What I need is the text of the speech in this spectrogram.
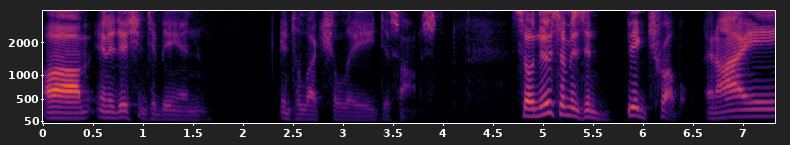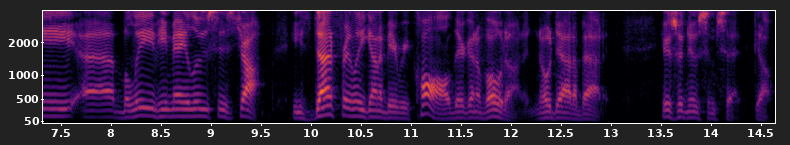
um, in addition to being intellectually dishonest. So Newsom is in big trouble, and I uh, believe he may lose his job. He's definitely going to be recalled. They're going to vote on it, no doubt about it. Here's what Newsom said. Go.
